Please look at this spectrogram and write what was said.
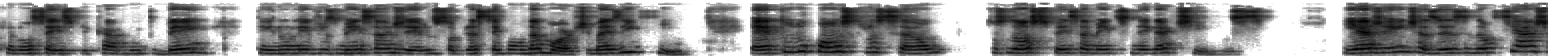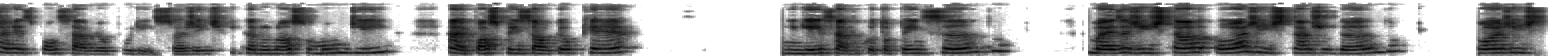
que eu não sei explicar muito bem, tem no livro Os Mensageiros sobre a segunda morte. Mas, enfim, é tudo construção dos nossos pensamentos negativos. E a gente, às vezes, não se acha responsável por isso. A gente fica no nosso mundinho. Ah, eu posso pensar o que eu quero, ninguém sabe o que eu estou pensando, mas a gente está, ou a gente está ajudando, ou a gente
